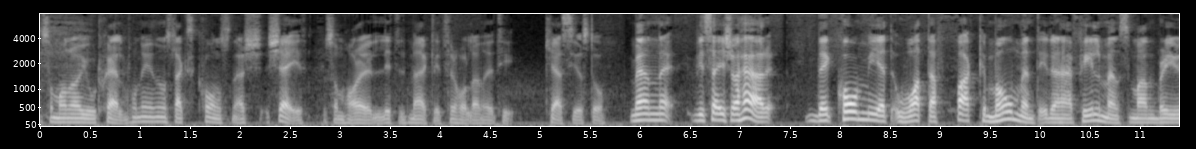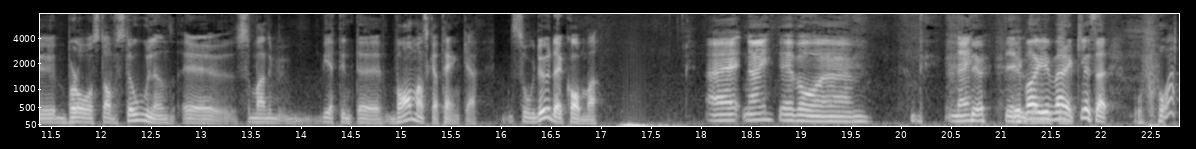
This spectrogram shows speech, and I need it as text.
Som hon har gjort själv. Hon är någon slags konstnärstjej som har ett litet märkligt förhållande till Cassius då. Men vi säger så här. Det kom ju ett what the fuck moment i den här filmen som man blir ju blåst av stolen. Eh, så man vet inte vad man ska tänka. Såg du det komma? Nej, nej, det var... Um Nej, det, det, det var ju inte. verkligen så här, what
